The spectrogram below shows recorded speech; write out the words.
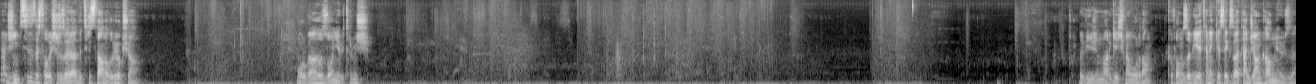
Ya Jinx'siz de savaşırız herhalde. Tristanaları yok şu an. Morgana da Zonya bitirmiş. Burada Vision var. Geçmem oradan. Kafamıza bir yetenek yesek zaten can kalmıyor bizde.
